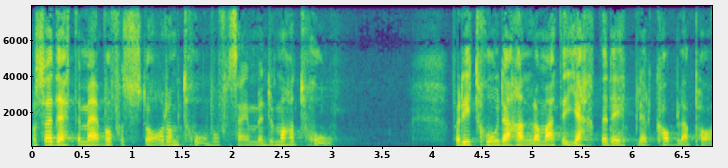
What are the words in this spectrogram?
Og så er dette med Hvorfor står det om tro? Hvorfor sier vi men du må ha tro? Fordi tro det handler om at hjertet ditt blir kobla på.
